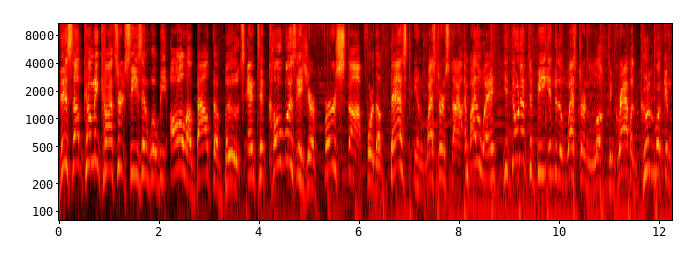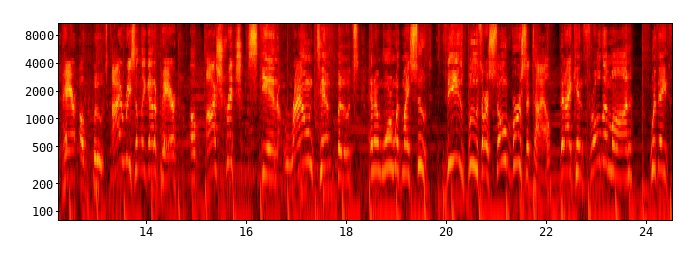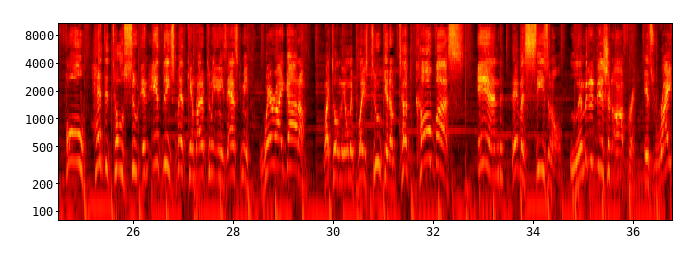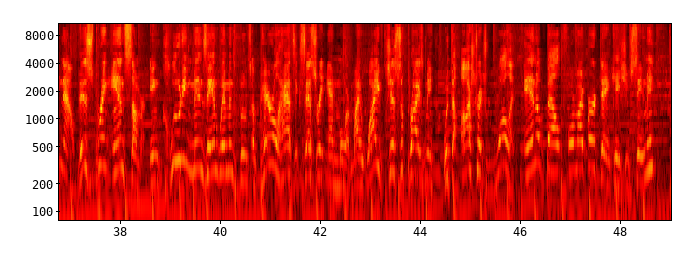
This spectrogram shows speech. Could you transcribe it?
This upcoming concert season will be all about the boots, and Tecovas is your first stop for the best in Western style. And by the way, you don't have to be into the Western look to grab a good looking pair of boots. I recently got a pair of ostrich skin round tip boots, and I wore them with my suit. These boots are so versatile that I can throw them on with a full head to toe suit. And Anthony Smith came right up to me and he's asking me where I got them. Well, I told him the only place to get them, Tecovas. And they have a seasonal limited edition offering. It's right now, this spring and summer, including men's and women's boots, apparel, hats, accessory, and more. My wife just surprised me with the ostrich wallet and a belt for my birthday, in case you've seen me.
